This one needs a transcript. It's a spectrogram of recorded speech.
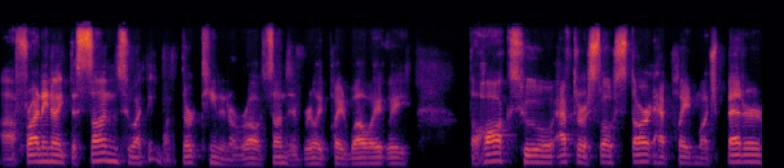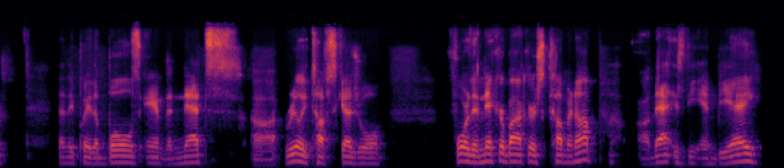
uh, Friday night, the Suns, who I think won 13 in a row. Suns have really played well lately. The Hawks, who after a slow start have played much better. Then they play the Bulls and the Nets. Uh, really tough schedule for the Knickerbockers coming up. Uh, that is the NBA.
